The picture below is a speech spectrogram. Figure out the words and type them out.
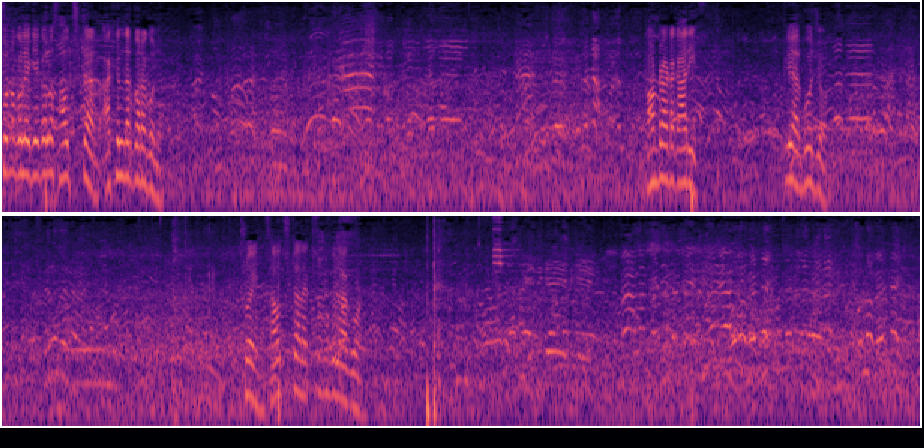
শূন্য গোলে এগিয়ে গেল সাউথ স্টার। আখিলদার করা গোলে। কাউন্টার অ্যাটাক আরিফ ক্লিয়ার বোঝো থ্রোইন সাউথ স্টার এক শূন্য গোলে আগুন। আমাদের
